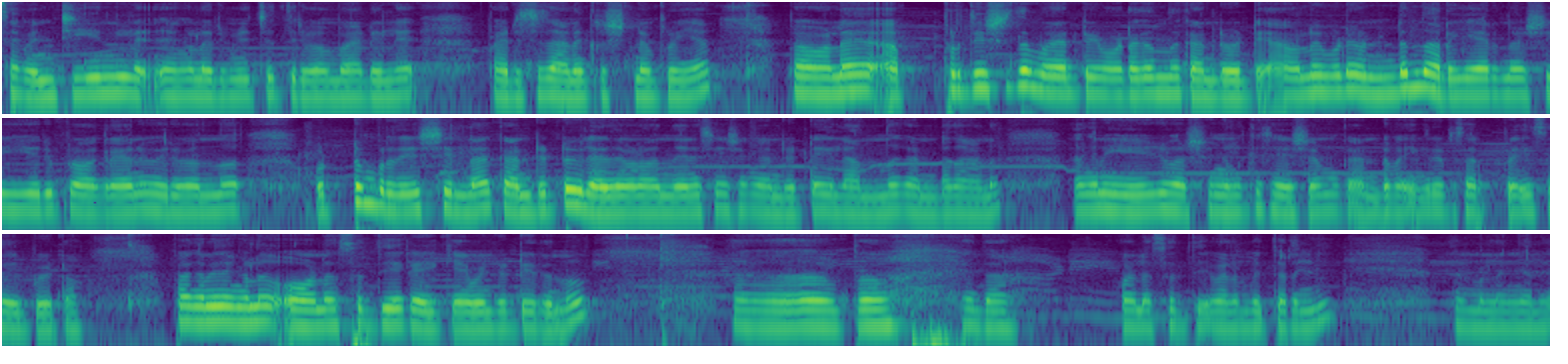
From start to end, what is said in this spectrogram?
സെവന്റീനിൽ ഞങ്ങൾ ഒരുമിച്ച് തിരുവമ്പാടിയിൽ പഠിച്ചതാണ് കൃഷ്ണപ്രിയ. അപ്പോൾ അവളെ അപ്രതീക്ഷിതമായിട്ട് ഇവിടെ നിന്ന് കണ്ടുപിട്ടി അവൾ ഇവിടെ ഉണ്ടെന്ന് അറിയായിരുന്നു പക്ഷേ ഈ ഒരു പ്രോഗ്രാമിന് വരുമെന്ന് ഒട്ടും പ്രതീക്ഷിച്ചില്ല കണ്ടിട്ടുമില്ലായിരുന്നു. ഇവിടെ വന്നതിന് ശേഷം കണ്ടിട്ടേ ഇല്ല അന്ന് കണ്ടതാണ്. അങ്ങനെ ഏഴ് വർഷങ്ങൾക്ക് ശേഷം കണ്ട് ഭയങ്കര ഒരു സർപ്രൈസ് ആയി പോയിട്ടോ. അപ്പോൾ അങ്ങനെ ഞങ്ങൾ ഓണസദ്യ കഴിക്കാൻ വേണ്ടിയിട്ടിരുന്നു. അപ്പോൾ ഇതാ ഓണസദ്യ വിളമ്പിത്തിറങ്ങി നമ്മളങ്ങനെ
